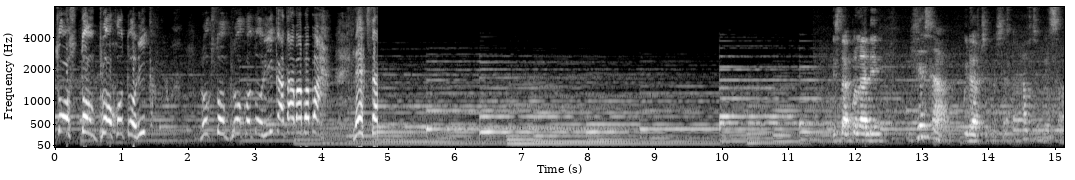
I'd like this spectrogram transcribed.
Tostom Brocotorica, locusto brocotorica blocotorica, tá bababá, Lexa. Mr. Kolade, Yes, sir. good afternoon, sir. Afternoon, sir.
